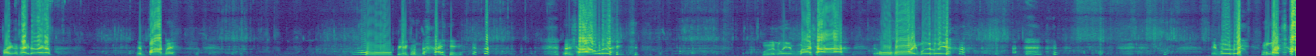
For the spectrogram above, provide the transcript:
ไฟก็ใช้ได้ครับ เต็มปากเลย โอ้โหเปียกจนได้แต่เช้าเลย มือลุยมาช้า โอ้โหไอ้มือลุยไอ้มือลุยมึงมาช้า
